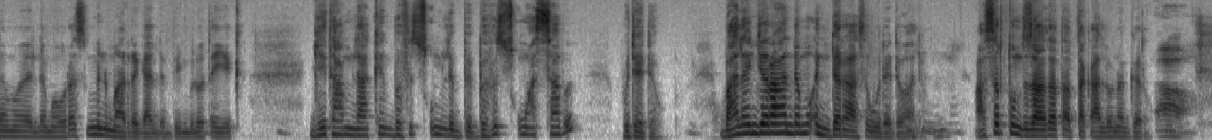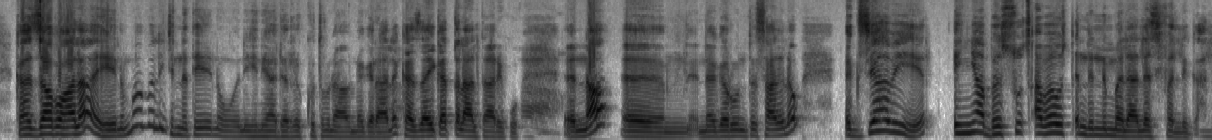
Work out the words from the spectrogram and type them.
ለመ- ለመውረስ ምን ማድረግ አለብኝ ብሎ ጠየቀ። ጌታ አምላክን በፍጹም ልብ በፍጹም ሀሳብ ውደደው። ባልንጀራህን ደግሞ እንደ ራስህ ውደደው አለው። አስርቱን ትእዛዛት አጠቃለው ነገረው ከዛ በኋላ ይሄንማ በልጅነቴ ነው እኔ ያደረግኩት ምናምን ነገር አለ። ከዛ ይቀጥላል ታሪኩ። እና ነገሩን እንትን ሳልለው እግዚአብሔር እኛ በሱ ጸባይ ውስጥ እንድንመላለስ ይፈልጋል።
